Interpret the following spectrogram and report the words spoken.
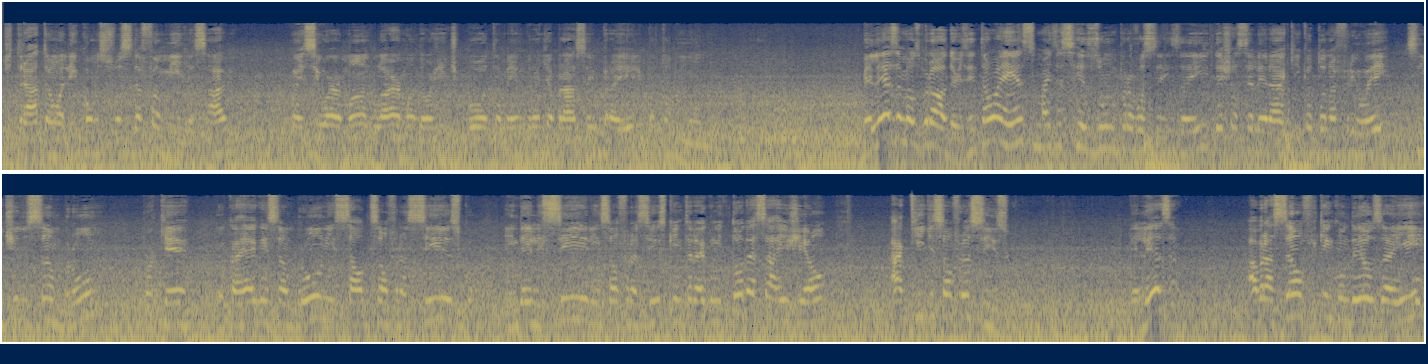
te tratam ali como se fosse da família, sabe? Conheci o Armando lá, Armandão, gente boa também, um grande abraço aí para ele e pra todo mundo. Beleza, meus brothers? Então é esse, mais esse resumo para vocês aí. Deixa eu acelerar aqui que eu tô na Freeway, sentido São Bruno porque eu carrego em São Bruno, em Salto de São Francisco, em Daly City, em São Francisco, e entrego em toda essa região aqui de São Francisco. Beleza? Abração, fiquem com Deus aí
